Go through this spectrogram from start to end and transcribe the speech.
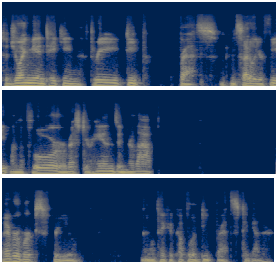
to join me in taking three deep breaths. You can settle your feet on the floor or rest your hands in your lap. Whatever works for you. And we'll take a couple of deep breaths together.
